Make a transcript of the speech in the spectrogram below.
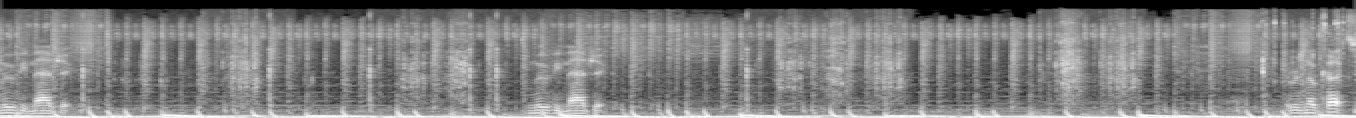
Movie magic. Movie magic. There was no cuts.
